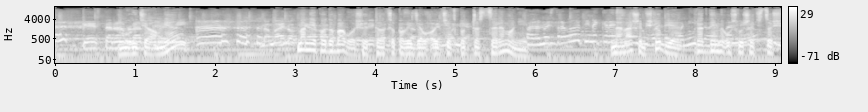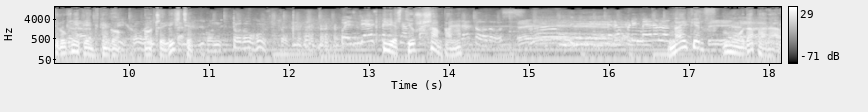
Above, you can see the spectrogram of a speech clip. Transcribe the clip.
Mówicie o mnie? Mamie podobało się to, co powiedział ojciec podczas ceremonii. Na naszym ślubie pragniemy ¿eh, usłyszeć coś równie pięknego. Oczywiście. Jest już szampan. Najpierw młoda para.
